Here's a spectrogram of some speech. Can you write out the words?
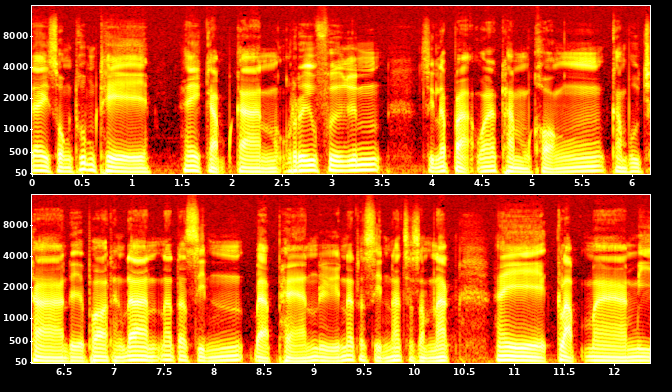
ได้ทรงทุ่มเทให้กับการรื้อฟื้น ศิลปะวัฒนธรรมของกัมพูชา โดยเฉพาะทางด้านนาฏศิลป์แบบแผนหรือนาฏศิลป์ราชสำนัก ให้กลับมามี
